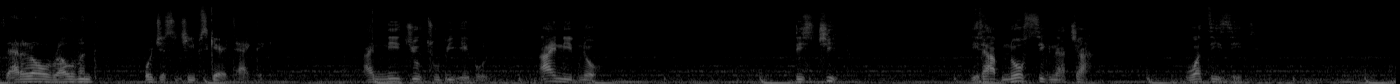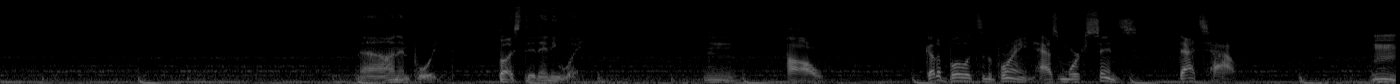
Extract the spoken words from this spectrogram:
Is that at all relevant? Or just a cheap scare tactic? I need you to be able. I need no. This chip. It have no signature. What is it? Nah, unimportant. Busted anyway. Hmm. How? Got a bullet to the brain. Hasn't worked since. That's how. Hmm.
